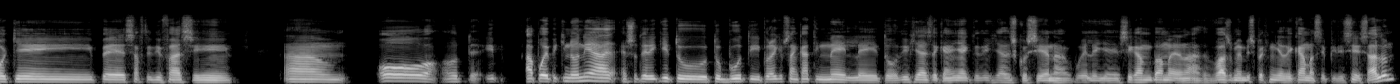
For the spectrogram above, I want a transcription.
Οκ, είπε σε αυτή τη φάση. ο, από επικοινωνία εσωτερική του, του Booty προέκυψαν κάτι mail λέει, το 2019 και το 2021 που έλεγε σιγά μην πάμε να βάζουμε εμείς παιχνίδια δικά μας υπηρεσίες άλλων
